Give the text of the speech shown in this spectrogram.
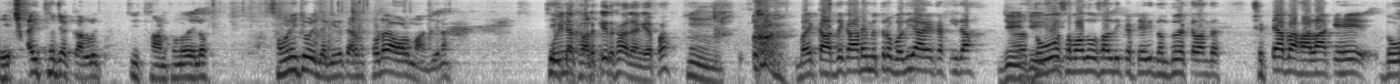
ਇਹ ਇੱਥੋਂ ਚੈੱਕ ਕਰ ਲਓ ਤੁਸੀਂ ਥਾਣ ਥੋੜਾ ਦੇ ਲਓ। ਸੋਹਣੀ ਝੋਲੀ ਲੱਗੀ ਤੇ ਕਰ ਥੋੜਾ ਔਲ ਮਾਂਜੀ ਨਾ। ਕੋਈ ਨਾ ਖੜ ਕੇ ਦਿਖਾ ਦਿਆਂਗੇ ਆਪਾਂ। ਹੂੰ। ਬਾਈ ਕਾਦੇ ਕਾਠੇ ਮਿੱਤਰੋ ਵਧੀਆ ਆ ਗਿਆ ਕੱਟੀ ਦਾ। ਜੀ, ਜੀ, ਦੋ ਸਵਾ ਦੋ ਸਾਲ ਦੀ ਕੱਟੀ ਹੈਗੀ ਦੰਦੋਂ ਇੱਕ ਦੰਦ। ਛਿੱਟਿਆ ਪਿਆ ਹਾਲਾਂਕਿ ਇਹ ਦੋ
